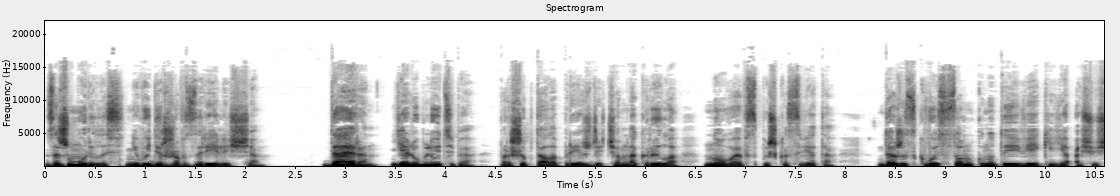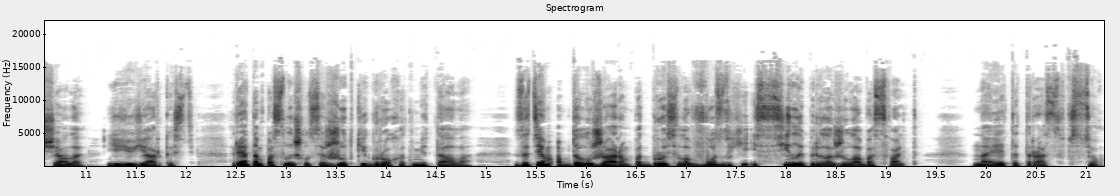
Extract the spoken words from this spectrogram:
зажмурилась, не выдержав зрелища. «Дайрон, я люблю тебя!» – прошептала прежде, чем накрыла новая вспышка света. Даже сквозь сомкнутые веки я ощущала ее яркость. Рядом послышался жуткий грохот металла. Затем обдало жаром, подбросила в воздухе и с силой приложила об асфальт. На этот раз все.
